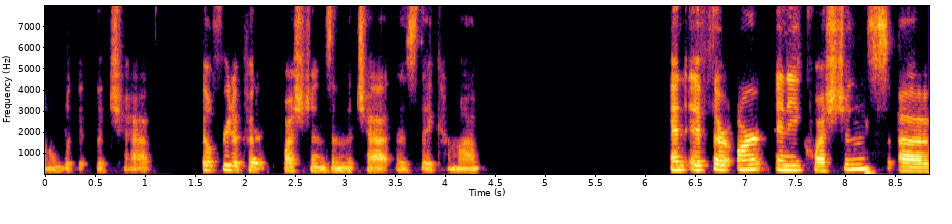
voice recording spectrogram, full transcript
I'll look at the chat. Feel free to put questions in the chat as they come up. And if there aren't any questions, uh,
